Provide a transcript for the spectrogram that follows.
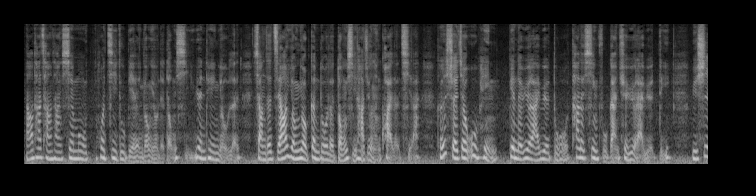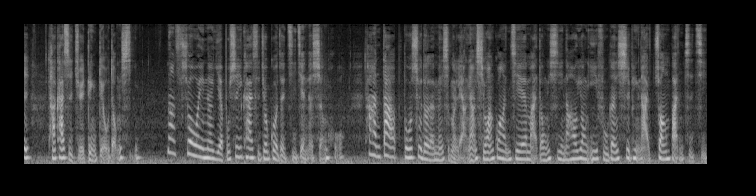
然后他常常羡慕或嫉妒别人拥有的东西，怨天尤人，想着只要拥有更多的东西，他就能快乐起来。可是随着物品变得越来越多，他的幸福感却越来越低。于是他开始决定丢东西。那作为呢，也不是一开始就过着极简的生活。他和大多数的人没什么两样，喜欢逛街买东西，然后用衣服跟饰品来装扮自己。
